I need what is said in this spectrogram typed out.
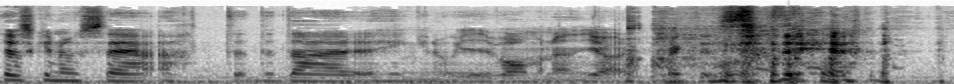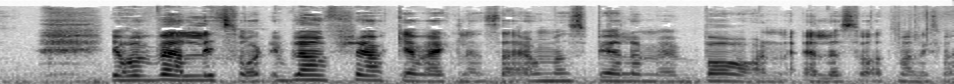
Jag skulle nog säga att det där hänger nog i vad man än gör faktiskt. Jag har väldigt svårt. Ibland försöker jag verkligen så här om man spelar med barn eller så att man liksom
